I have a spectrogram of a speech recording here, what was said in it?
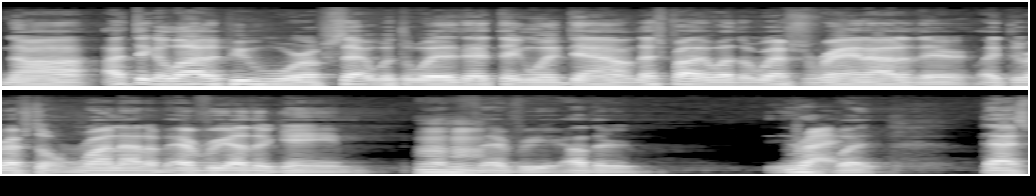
Nah, I think a lot of people were upset with the way that that thing went down. That's probably why the refs ran out of there. Like the refs don't run out of every other game of mm-hmm. every other, you know, Right. But that's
